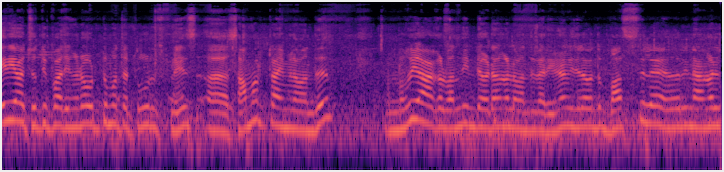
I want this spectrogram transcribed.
ஏரியாவை சுற்றி பார்த்தீங்கன்னா ஒட்டுமொத்த டூரிஸ்ட் பிளேஸ் சம்மர் டைமில் வந்து நிறைய வந்து இந்த இடங்களில் வந்து வருவீங்க இதில் வந்து பஸ்ஸில் ஏறி நாங்கள்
